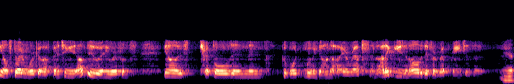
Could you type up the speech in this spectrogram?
you know, start and work off benching. I'll do anywhere from, you know, triples and then moving down to higher reps. And I like using all the different rep ranges and Yeah.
